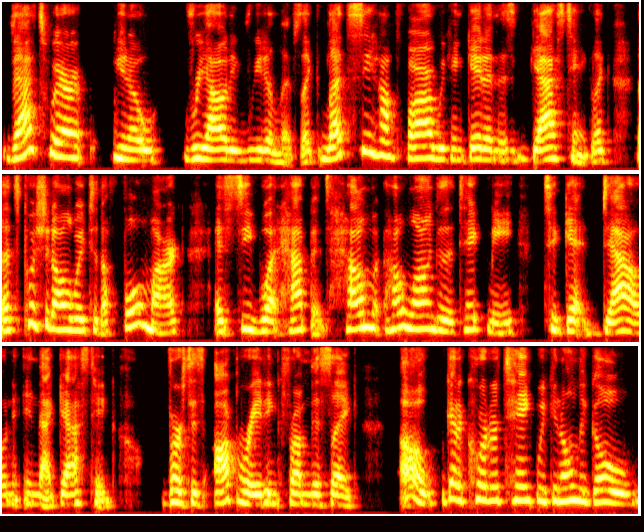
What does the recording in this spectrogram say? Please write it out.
That's where you know reality Rita lives. Like, let's see how far we can get in this gas tank. Like, let's push it all the way to the full mark and see what happens. How how long does it take me to get down in that gas tank versus operating from this like, oh, we got a quarter tank. We can only go,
